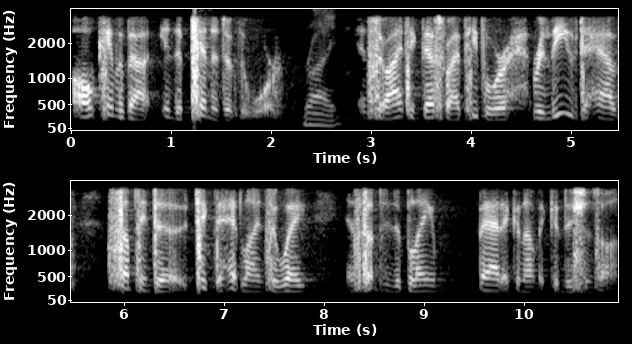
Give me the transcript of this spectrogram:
all came about independent of the war. Right. And so I think that's why people were relieved to have something to take the headlines away and something to blame bad economic conditions on.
